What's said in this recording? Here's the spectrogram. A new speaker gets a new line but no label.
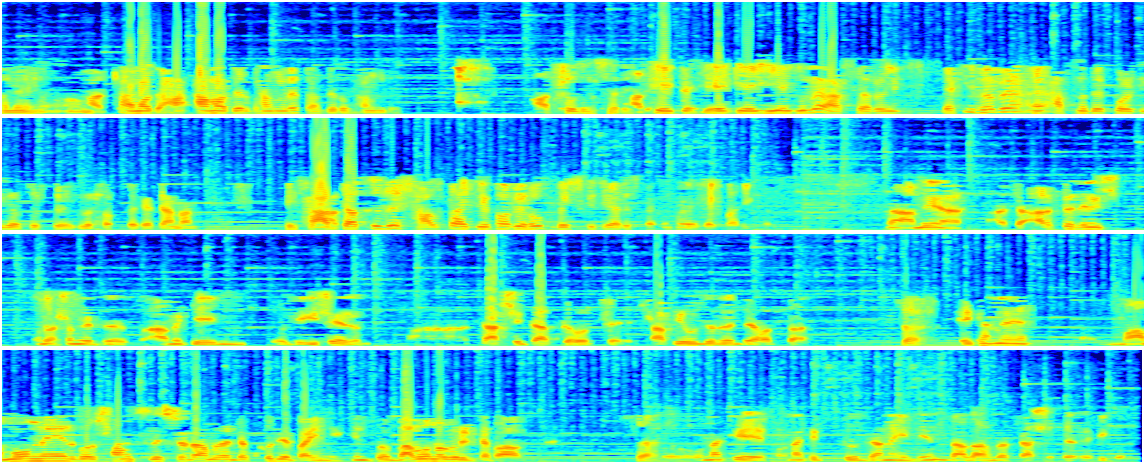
মানে
আচ্ছা।
আমাদের ভাঙলে তাদেরও ভাঙবে।
আচ্ছা। আচ্ছা।
এইটা এই- এই ইয়েগুলো আর স্যার ওই একইভাবে আপনাদের পলিটিক্যাল এগুলো সব থেকে জানান। এই স্যার। চাচ্ছে যে সালটায় যেভাবে হোক বেশ কিছু হয়ে যাক বাড়ি
না আমি আচ্ছা আরেকটা জিনিস ওনার সঙ্গে আমি কি ওই যে ইসের চার্জশিট আজকে হচ্ছে সাফি হুজুরের যে হত্যা।
স্যার।
এখানে মামুনের সংশ্লিষ্টটা আমরা এটা খুঁজে পাইনি কিন্তু বাবুনগরীরটা পাওয়া গেছে। তো ওনাকে ওনাকে একটু জানিয়ে দিন তাহলে আমরা চার্জশিটটা রেডি করি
